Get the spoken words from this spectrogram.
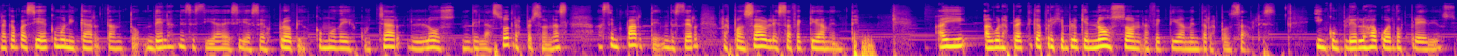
la capacidad de comunicar tanto de las necesidades y deseos propios como de escuchar los de las otras personas hacen parte de ser responsables afectivamente. Hay algunas prácticas, por ejemplo, que no son afectivamente responsables. Incumplir los acuerdos previos,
